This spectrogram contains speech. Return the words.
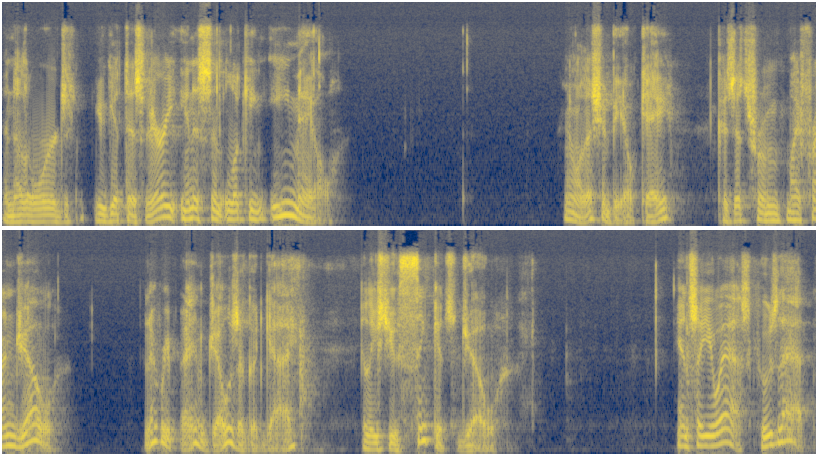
In other words, you get this very innocent looking email. Oh, this should be okay because it's from my friend Joe. And every and Joe's a good guy. At least you think it's Joe. And so you ask, who's that?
